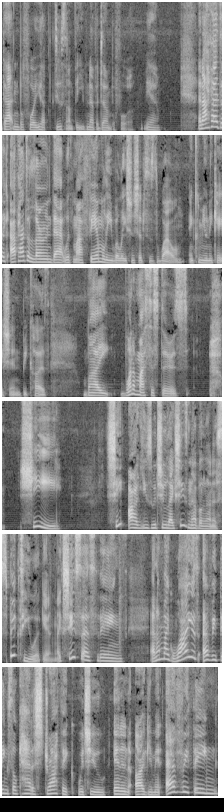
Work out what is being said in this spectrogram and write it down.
gotten before, you have to do something you've never done before. Yeah. And I've had to I've had to learn that with my family relationships as well in communication because my one of my sisters she she argues with you like she's never going to speak to you again. Like she says things and I'm like, why is everything so catastrophic with you in an argument? Everything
